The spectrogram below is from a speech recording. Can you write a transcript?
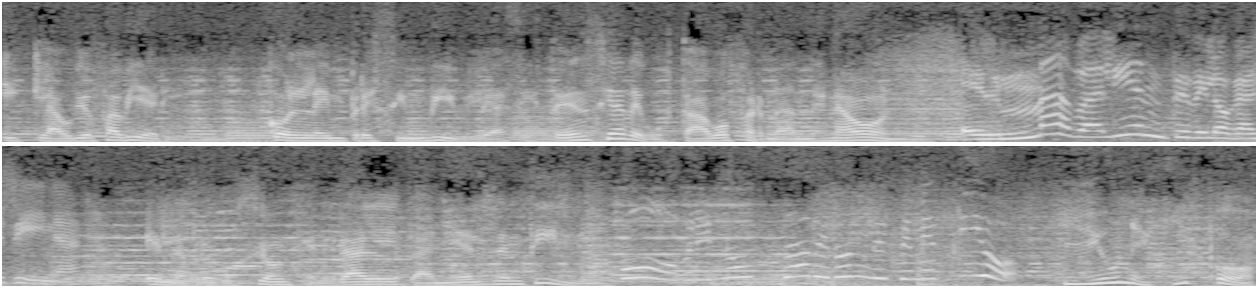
y Claudio Fabieri, con la imprescindible asistencia de Gustavo Fernández Naón. El más valiente de los gallinas. En la producción general, Daniel Gentili. Pobre, no sabe Y un equipo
